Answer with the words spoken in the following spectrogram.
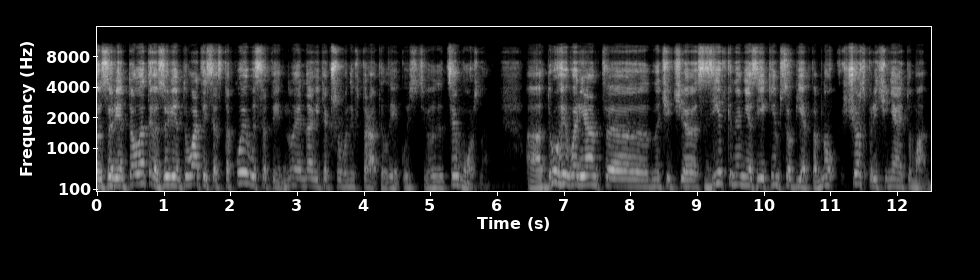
е, Зорієнтувати, зорієнтуватися з такої висоти, ну навіть якщо вони втратили якусь, цю- це можна. А другий варіант, е, значить, е, зіткнення з якимсь об'єктом. Ну, що спричиняє туман?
